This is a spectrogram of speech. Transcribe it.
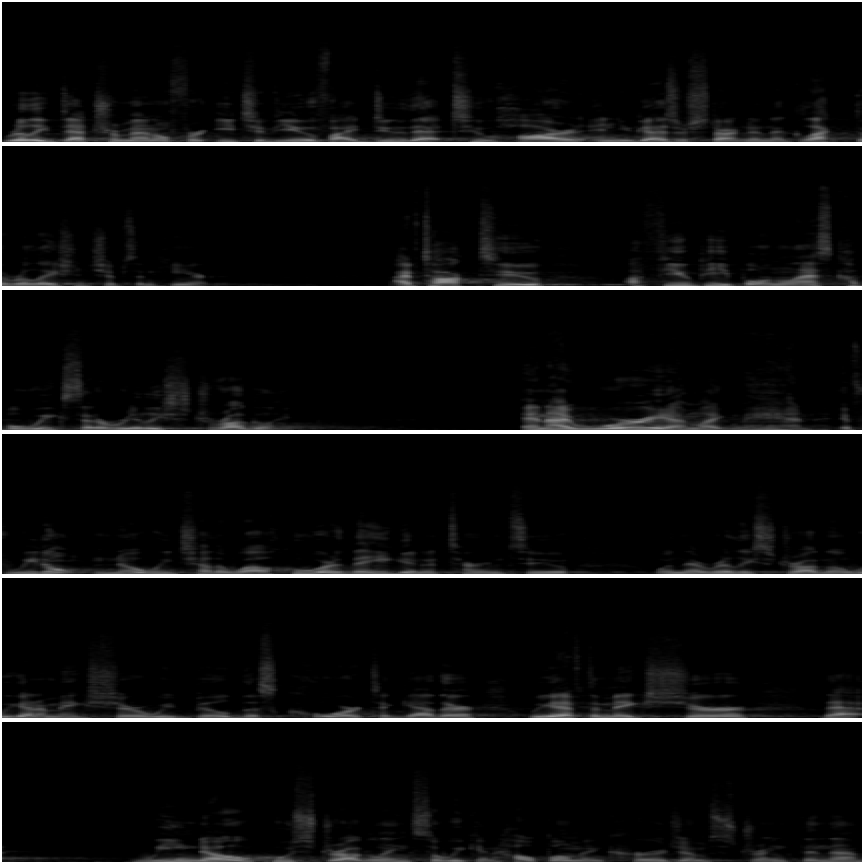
really detrimental for each of you if I do that too hard and you guys are starting to neglect the relationships in here. I've talked to a few people in the last couple weeks that are really struggling. And I worry, I'm like, man, if we don't know each other well, who are they going to turn to when they're really struggling? We got to make sure we build this core together. We have to make sure that we know who's struggling so we can help them, encourage them, strengthen them.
